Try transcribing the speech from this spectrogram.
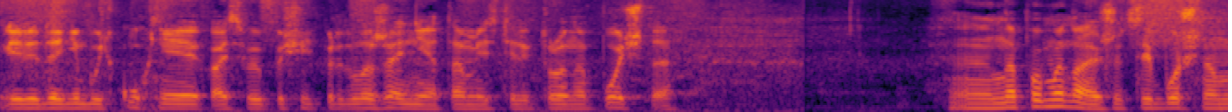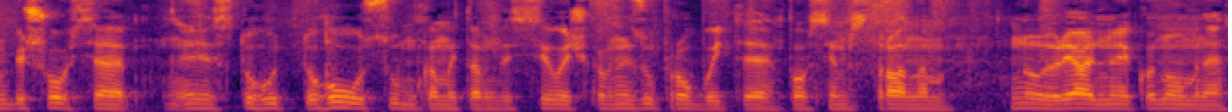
Или де-нибудь кухня якась, ви пишіть предложення, там є електронна почта. Е, Напоминаю, що цей борщ нам обійшовся е, з того, того сумками, там десь силочка внизу пробуйте по всім странам. Ну, реально економне.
